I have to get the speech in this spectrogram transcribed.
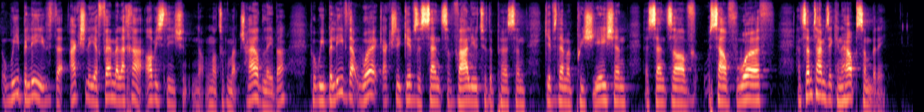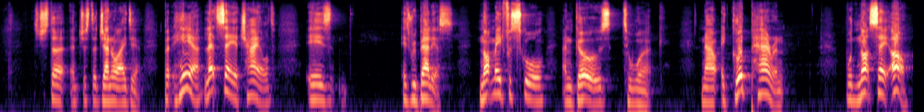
We believe that actually a melacha, obviously, should, no, I'm not talking about child labor, but we believe that work actually gives a sense of value to the person, gives them appreciation, a sense of self worth, and sometimes it can help somebody. It's just a, a just a general idea. But here, let's say a child is is rebellious, not made for school, and goes to work. Now, a good parent would not say, "Oh,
